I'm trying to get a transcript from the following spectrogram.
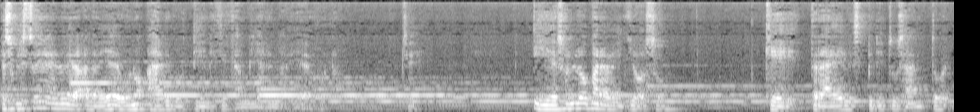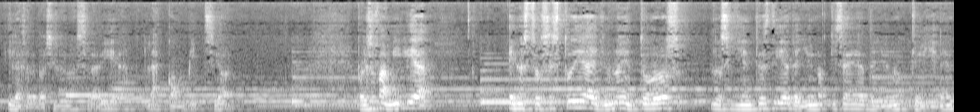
Jesucristo viene a la vida de uno, algo tiene que cambiar en la vida de uno. Y eso es lo maravilloso que trae el Espíritu Santo y la salvación a nuestra vida, la convicción. Por eso familia, en nuestro sexto día de ayuno y en todos los siguientes días de ayuno, quizá días de ayuno que vienen,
